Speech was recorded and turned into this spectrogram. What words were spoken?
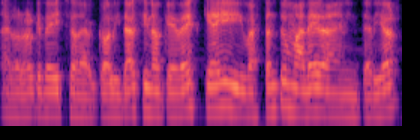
el olor que te he dicho de alcohol y tal, sino que ves que hay bastante humareda en el interior,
